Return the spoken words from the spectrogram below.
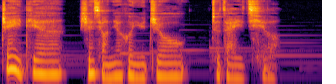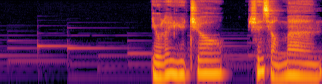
这一天，沈小念和余舟。就在一起了。有了余舟，沈小曼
